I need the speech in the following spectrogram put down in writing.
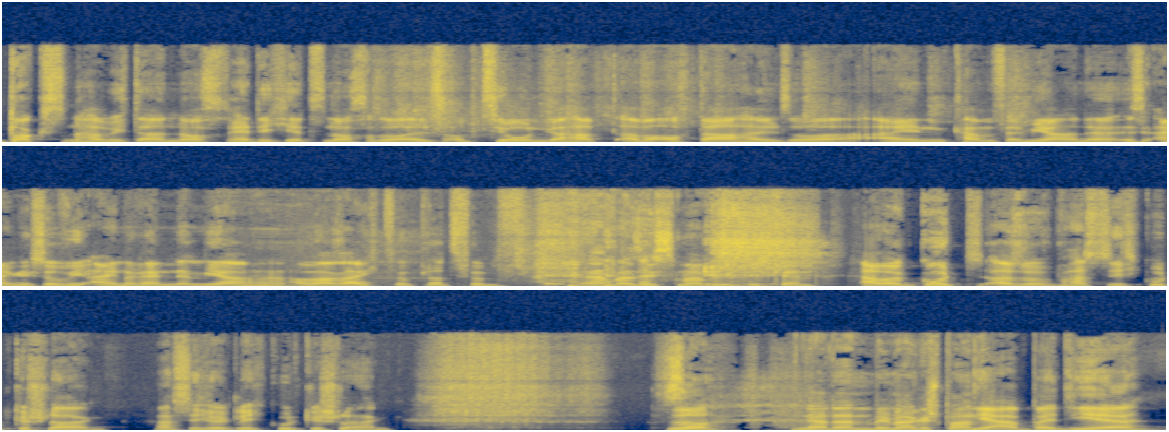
Boxen habe ich da noch, hätte ich jetzt noch so als Option gehabt, aber auch da halt so ein Kampf im Jahr, ne? Ist eigentlich so wie ein Rennen im Jahr, aber reicht für Platz fünf. Ja, aber siehst du mal, wie ich dich kenne. Aber gut, also hast dich gut geschlagen. Hast dich wirklich gut geschlagen. So, Ja, dann bin ich mal gespannt. ja, bei dir,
